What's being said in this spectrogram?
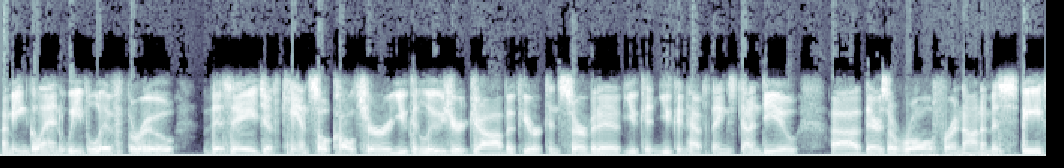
I mean, Glenn, we've lived through this age of cancel culture. You can lose your job if you're a conservative. You can you can have things done to you. Uh, there's a role for anonymous speech.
